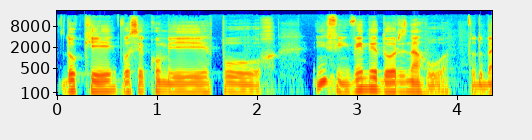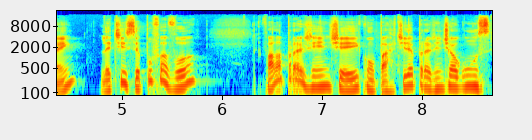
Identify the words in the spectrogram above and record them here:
do que você comer por, enfim, vendedores na rua, tudo bem? Letícia, por favor, fala pra gente aí, compartilha pra gente alguns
